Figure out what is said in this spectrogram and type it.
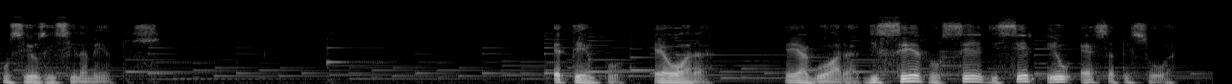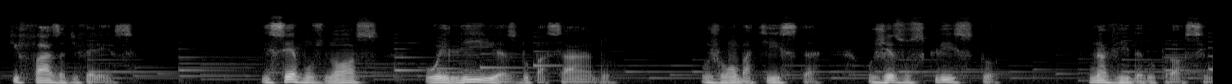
com seus ensinamentos. É tempo é hora, é agora de ser você, de ser eu essa pessoa que faz a diferença. De sermos nós o Elias do passado, o João Batista, o Jesus Cristo na vida do próximo.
